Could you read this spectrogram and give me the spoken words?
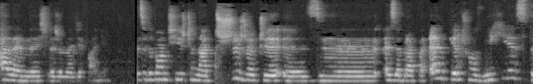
ale myślę, że będzie fajnie. Zdecydowałam się jeszcze na trzy rzeczy e, z ezebra.pl. Pierwszą z nich jest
